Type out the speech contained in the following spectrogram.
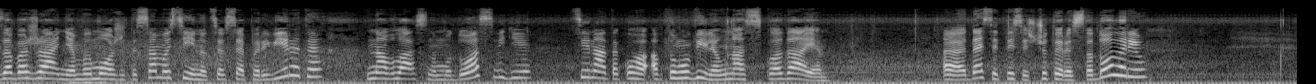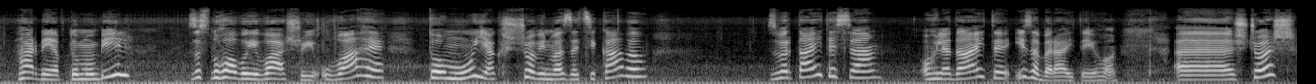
За бажанням ви можете самостійно це все перевірити на власному досвіді. Ціна такого автомобіля у нас складає е, 10 тисяч 400 доларів. Гарний автомобіль заслуговує вашої уваги. Тому, якщо він вас зацікавив, звертайтеся, оглядайте і забирайте його. Е, що ж,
